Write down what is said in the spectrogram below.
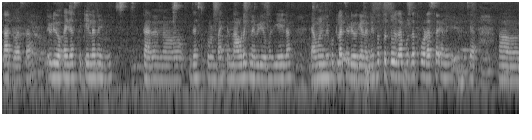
सात वाजता. व्हिडिओ काही जास्त केला नाही मी. कारण जास्त करून बायकांना आवडत नाही व्हिडिओमध्ये यायला. त्यामुळे मी कुठलाच व्हिडिओ गेला नाही. फक्त तुळजापूरचा थोडासा आणि ह्याच्या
